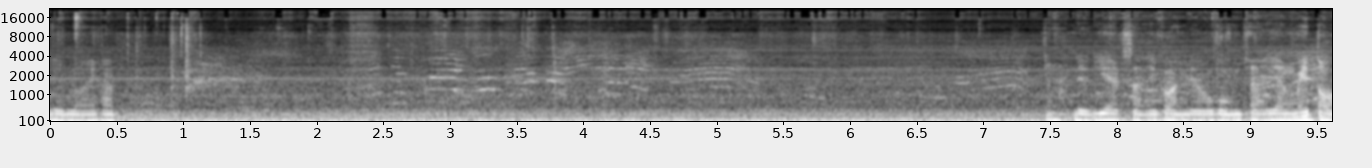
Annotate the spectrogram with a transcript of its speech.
เรียบร้อยครับเดี๋ยวแยกสายก่อนเดี๋ยวผมจะยังไม่ต่อ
